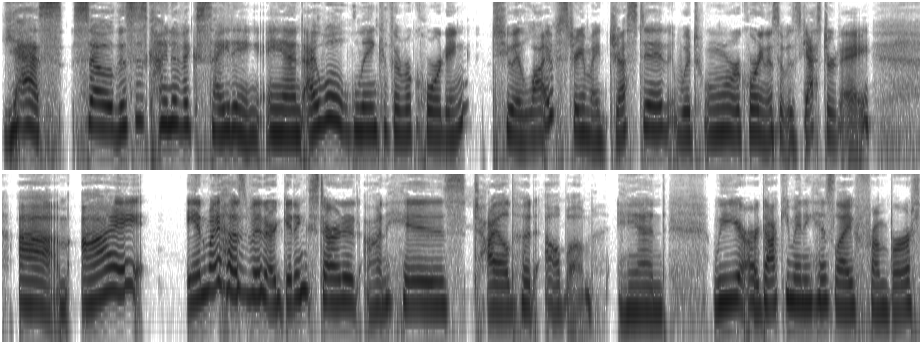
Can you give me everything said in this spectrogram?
Yes. So this is kind of exciting. And I will link the recording to a live stream I just did, which when we're recording this, it was yesterday. Um, I and my husband are getting started on his childhood album. And we are documenting his life from birth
